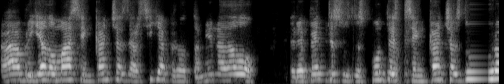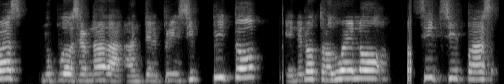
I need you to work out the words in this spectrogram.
ha brillado más en canchas de arcilla, pero también ha dado de repente sus despuntes en canchas duras, no pudo hacer nada ante el Principito. En el otro duelo, Tsitsipas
